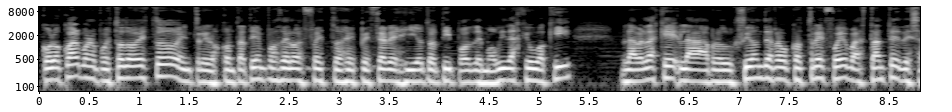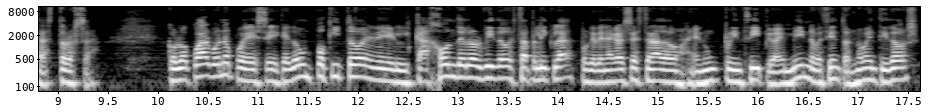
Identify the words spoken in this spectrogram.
Con lo cual, bueno, pues todo esto, entre los contratiempos de los efectos especiales y otro tipo de movidas que hubo aquí, la verdad es que la producción de Robocop 3 fue bastante desastrosa. Con lo cual, bueno, pues se quedó un poquito en el cajón del olvido esta película, porque tenía que haberse estrenado en un principio en 1992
